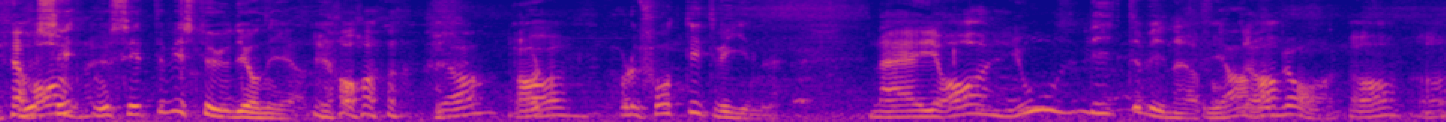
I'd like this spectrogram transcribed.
Frank. nu, si, nu sitter vi i studion igen. Ja. Ja. Har, ja. har du fått ditt vin? Nej, ja, jo, lite vin har jag fått. Ja, vad bra. Ja, ja.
